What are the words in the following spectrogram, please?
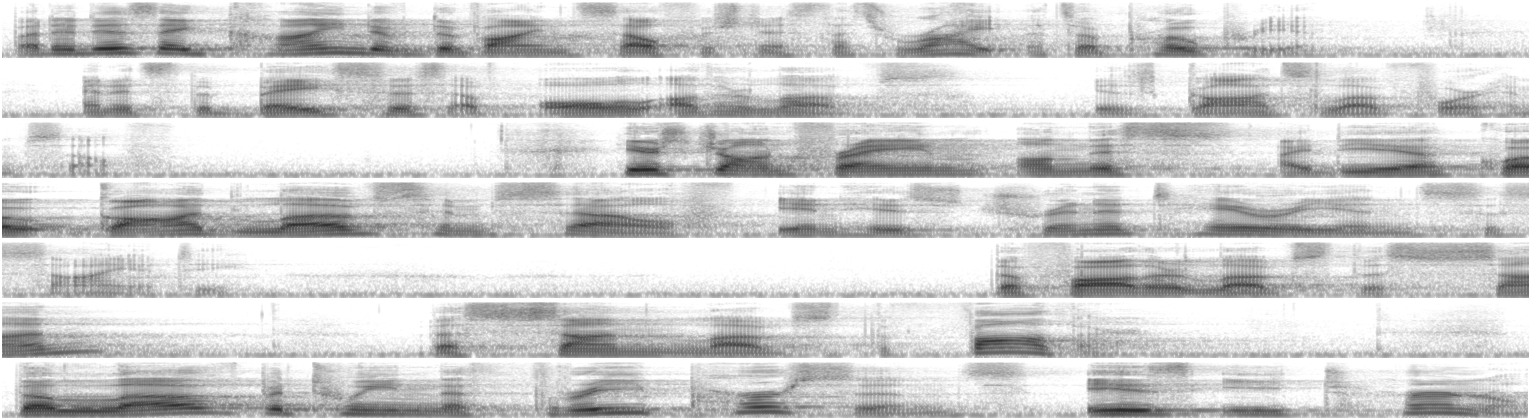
but it is a kind of divine selfishness that's right, that's appropriate. And it's the basis of all other loves, is God's love for Himself. Here's John Frame on this idea quote, God loves himself in his Trinitarian society. The Father loves the Son, the Son loves the Father. The love between the three persons is eternal.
